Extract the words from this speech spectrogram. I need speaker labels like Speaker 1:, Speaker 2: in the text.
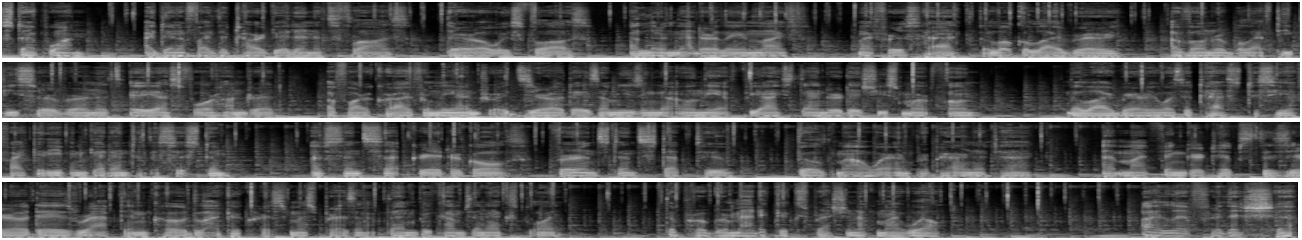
Speaker 1: Step 1. Identify the target and its flaws. There are always flaws. I learned that early in life. My first hack, the local library, a vulnerable FTP server and its AS400, a far cry from the Android zero days I'm using to own the FBI standard issue smartphone. The library was a test to see if I could even get into the system. I've since set greater goals. For instance, step 2 build malware and prepare an attack. At my fingertips, the zero days wrapped in code like a Christmas present then becomes an exploit. The programmatic expression of my will. I live for this shit.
